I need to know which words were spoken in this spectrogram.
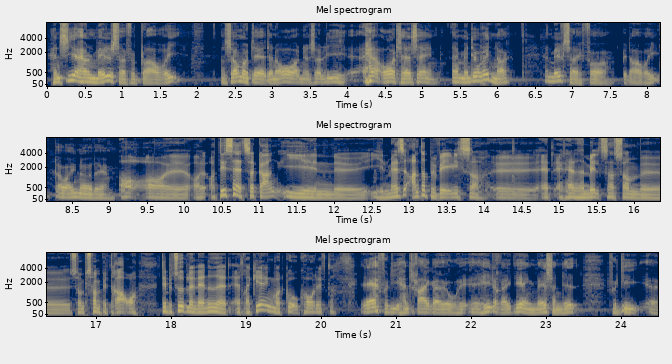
Han siger, at han vil melde sig for bedrageri, og så måtte den overordnede så lige overtage sagen. Ja, men det var rigtigt nok. Han meldte sig for bedrageri. Der var ikke noget der. Og, og, øh, og, og det satte så gang i en, øh, i en masse andre bevægelser, øh, at, at han havde meldt sig som, øh, som, som bedrager. Det betød blandt andet, at, at regeringen måtte gå kort efter. Ja, fordi han trækker jo hele regeringen med sig ned. Fordi, øh,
